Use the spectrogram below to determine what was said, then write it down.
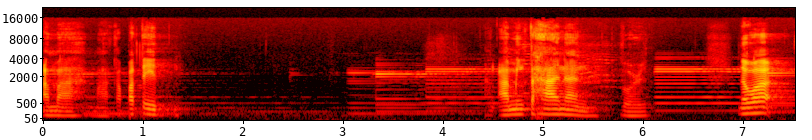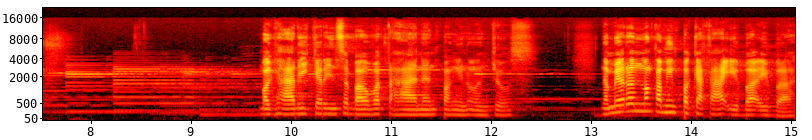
ama, mga kapatid, ang aming tahanan, Lord. Nawa, maghari ka rin sa bawat tahanan, Panginoon Diyos. Na meron man kaming pagkakaiba-iba,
